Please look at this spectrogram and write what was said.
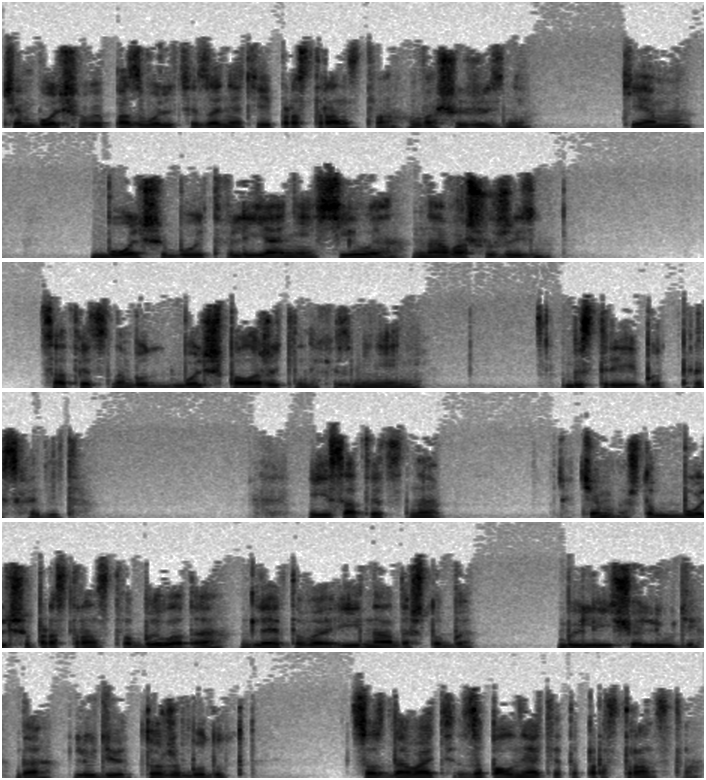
Чем больше вы позволите занять ей пространство в вашей жизни, тем больше будет влияние силы на вашу жизнь. соответственно, будут больше положительных изменений, быстрее будут происходить. И, соответственно, чем, чтобы больше пространства было, да, для этого и надо, чтобы были еще люди, да, люди тоже будут создавать, заполнять это пространство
